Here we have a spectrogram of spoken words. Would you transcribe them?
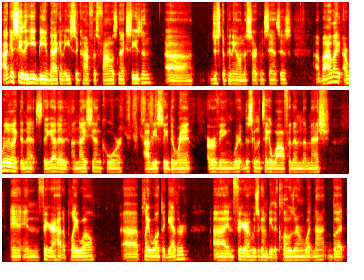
I can see the Heat being back in the Eastern Conference Finals next season, uh, just depending on the circumstances. Uh, but I like, I really like the Nets. They got a, a nice young core. Obviously, Durant, Irving. We're just going to take a while for them to mesh and, and figure out how to play well, uh, play well together, uh, and figure out who's going to be the closer and whatnot. But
